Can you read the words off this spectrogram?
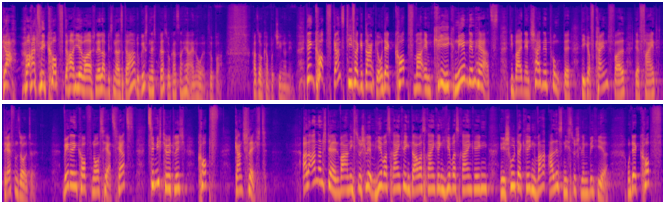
Ja, Wahnsinn, Kopf, da, hier war schneller ein bisschen als da. Du kriegst einen Espresso, kannst nachher einholen, super. Kannst auch einen Cappuccino nehmen. Den Kopf, ganz tiefer Gedanke. Und der Kopf war im Krieg neben dem Herz die beiden entscheidenden Punkte, die auf keinen Fall der Feind treffen sollte. Weder den Kopf noch das Herz. Herz, ziemlich tödlich, Kopf, ganz schlecht. Alle anderen Stellen waren nicht so schlimm. Hier was reinkriegen, da was reinkriegen, hier was reinkriegen, in die Schulter kriegen, war alles nicht so schlimm wie hier. Und der Kopf,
